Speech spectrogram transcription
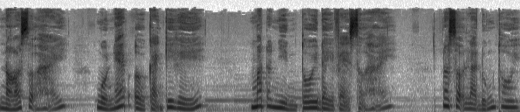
Nó sợ hãi, Ngồi nép ở cạnh cái ghế. Mắt nó nhìn tôi đầy vẻ sợ hãi. Nó sợ là đúng thôi,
